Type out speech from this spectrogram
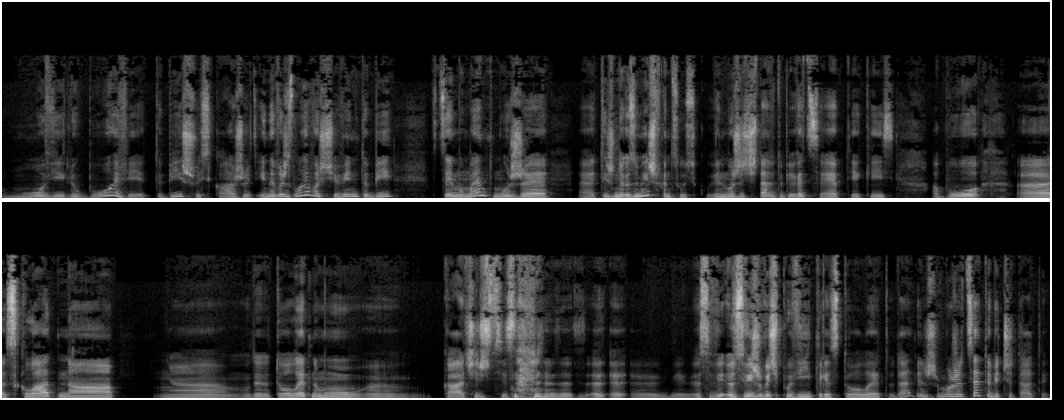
мові любові тобі щось кажуть. І неважливо, що він тобі цей момент може. Е, ти ж не розумієш французьку, він може читати тобі рецепт якийсь, або е, склад на туалетному качечці, освіжувач повітря з туалету. Да? Він ж може це тобі читати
